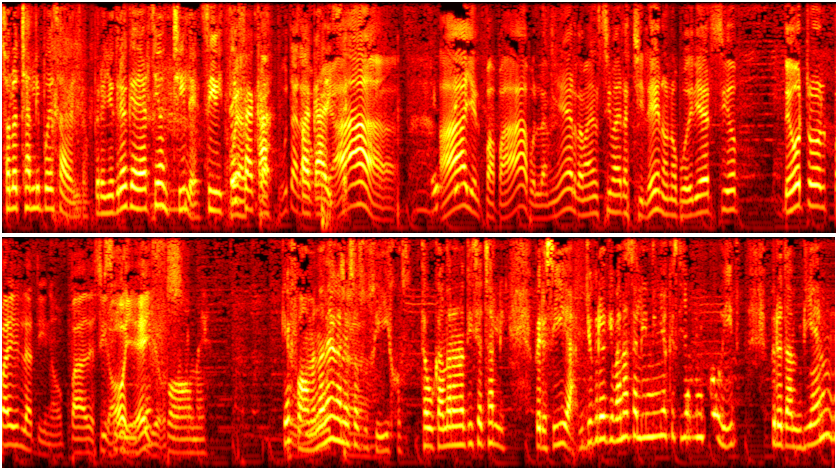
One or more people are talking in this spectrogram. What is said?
Solo Charlie puede saberlo, pero yo creo que debe haber sido en Chile. Sí, viste, fue acá. puta Fue la acá, dice. weá. Ay, el papá, por la mierda, más encima era chileno, no podría haber sido de otro país latino para decir, Sí, oye, ellos. Fome. Qué fome, no le hagan eso a sus hijos. Está buscando la noticia Charlie. Pero sí, ya, yo creo que van a salir niños que se llaman COVID, pero también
